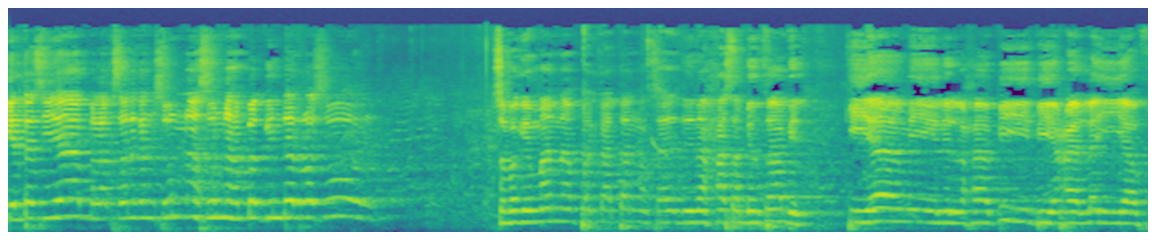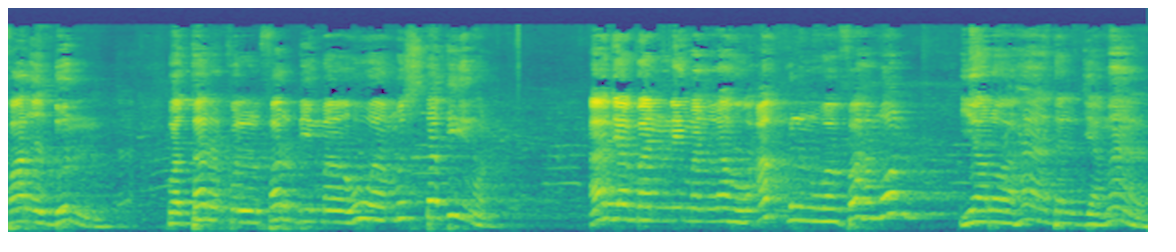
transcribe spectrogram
kita siap melaksanakan sunnah-sunnah baginda Rasul. Sebagaimana perkataan Sayyidina Hasan bin Thabit, "Qiyami lil habibi alayya fardun wa tarkul fardi ma huwa mustaqimun." Ajaban liman lahu aqlun wa fahmun yara hadal jamal,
